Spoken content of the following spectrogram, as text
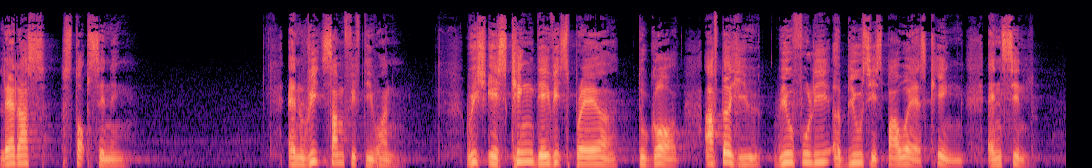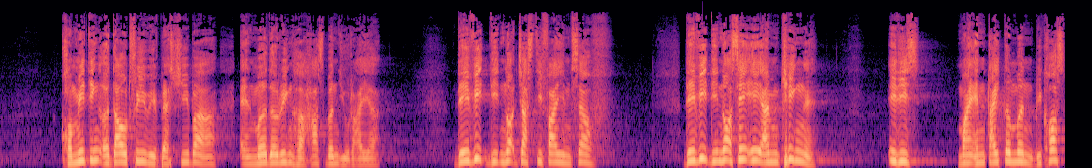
Let us stop sinning and read Psalm 51, which is King David's prayer to God after he willfully abused his power as king and sinned committing adultery with Bathsheba and murdering her husband Uriah. David did not justify himself. David did not say, Hey, I'm king. It is my entitlement because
